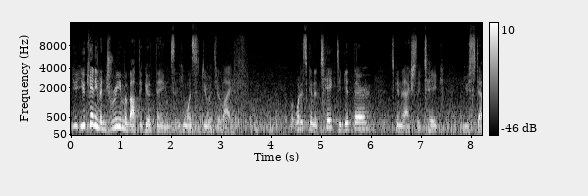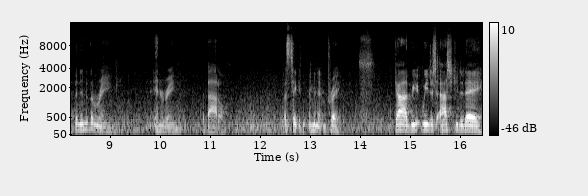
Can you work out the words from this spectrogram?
You, you can't even dream about the good things that he wants to do with your life. But what it's going to take to get there, it's going to actually take you stepping into the ring and entering the battle. Let's take a minute and pray. God, we, we just ask you today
